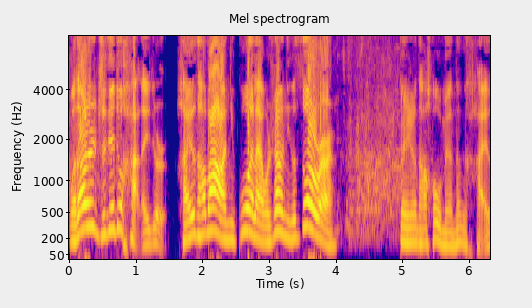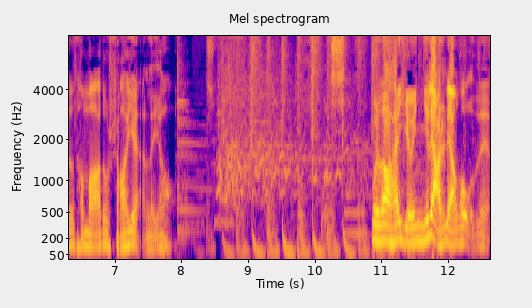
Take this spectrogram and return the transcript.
我当时直接就喊了一句：“孩子他爸，你过来，我让你个座位。”跟着他后面那个孩子他妈都傻眼了呀，不知道还以为你俩是两口子呢。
